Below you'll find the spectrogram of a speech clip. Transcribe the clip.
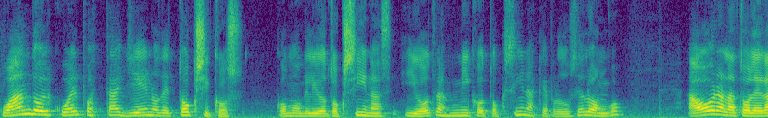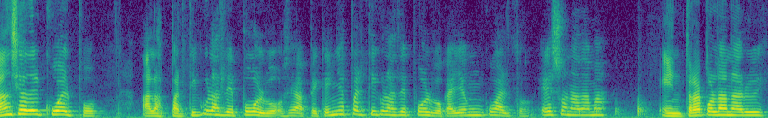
Cuando el cuerpo está lleno de tóxicos como gliotoxinas y otras micotoxinas que produce el hongo, ahora la tolerancia del cuerpo a las partículas de polvo, o sea, pequeñas partículas de polvo que hay en un cuarto, eso nada más, entrar por la nariz,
